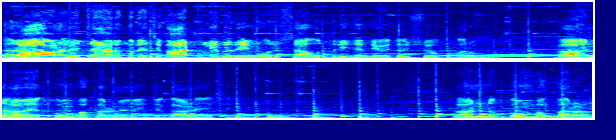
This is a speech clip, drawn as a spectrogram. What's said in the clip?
રાવણ વિચાર કરે છે કે આટલી બધી મૂર્છા ઉતરી જતી હોય તો શું કરવું? અન હવે કુંભકર્ણને જગાડે છે. અન કુંભકર્ણ.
